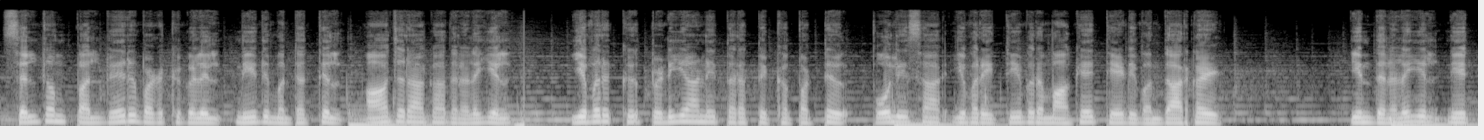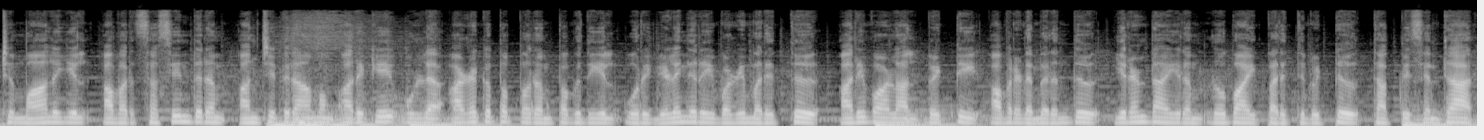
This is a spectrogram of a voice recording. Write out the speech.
செல்வம் பல்வேறு வழக்குகளில் நீதிமன்றத்தில் ஆஜராகாத நிலையில் இவருக்கு பிடியாணை பிறப்பிக்கப்பட்டு போலீசார் இவரை தீவிரமாக தேடி வந்தார்கள். இந்த நிலையில் நேற்று மாலையில் அவர் சசீந்திரம் அஞ்சு கிராமம் அருகே உள்ள அழகப்பபுரம் பகுதியில் ஒரு இளைஞரை வழிமறித்து அறிவாளால் வெட்டி அவரிடமிருந்து இரண்டாயிரம் ரூபாய் பறித்துவிட்டு தப்பி சென்றார்.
